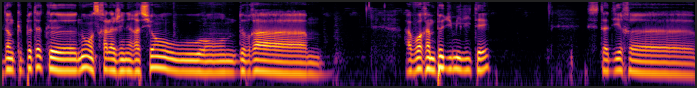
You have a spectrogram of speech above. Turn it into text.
Donc peut-être que nous, on sera la génération où on devra avoir un peu d'humilité c'est-à-dire euh,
